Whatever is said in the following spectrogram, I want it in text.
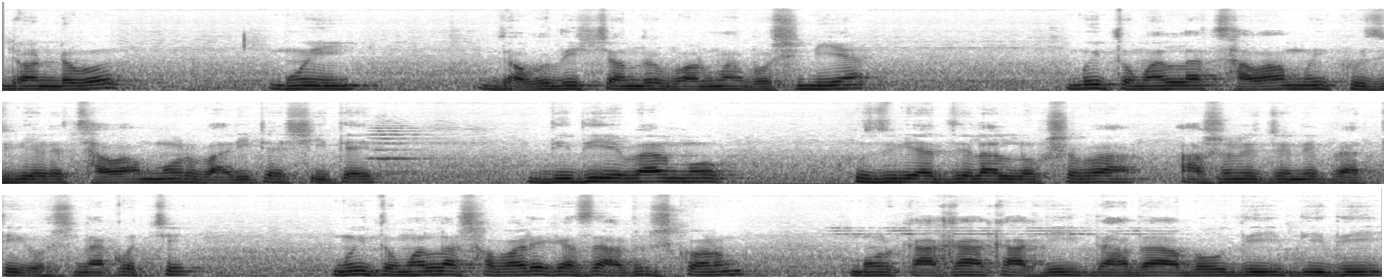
দণ্ডবোধ মুই জগদীশ চন্দ্র বর্মা বসুনিয়া, মুই তোমাল্লা ছাওয়া, মুই কুচবিহারে ছাওয়া, মোর বাড়িটা শীতে দিদি এবার মোক কুচবিহার জেলার লোকসভা আসনের জন্য প্রার্থী ঘোষণা করছে। মুই তোমাল্লা সবারই কাছে আটুস করম। মোর কাকা, কাকি, দাদা, বৌদি, দিদি,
